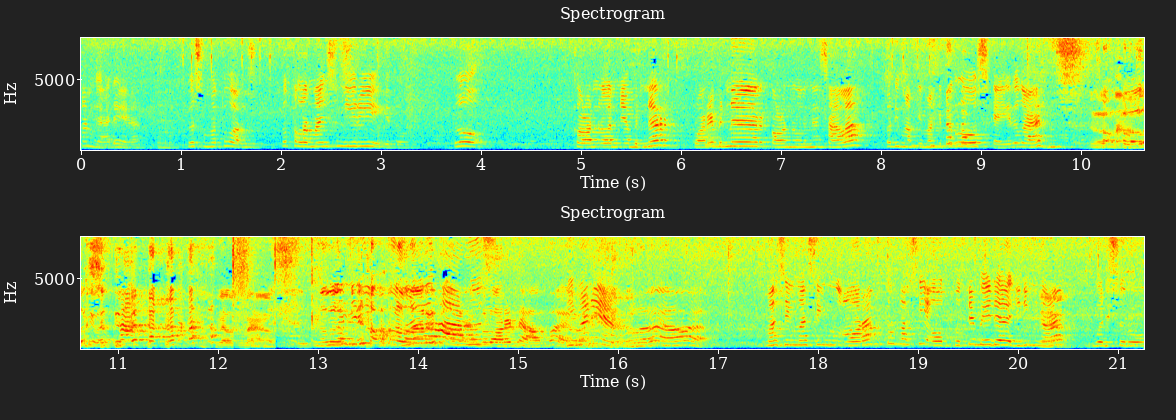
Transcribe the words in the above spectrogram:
kan nggak ada ya lu semua tuh harus lu telan aja sendiri gitu. Lu kalau nelennya bener keluarnya bener. Kalau nelennya salah lu dimaki-maki terus kayak gitu kan. Kalau lu gimana? Ngeluarin Jadi, apa lu ngeluarin apa harus- ngeluarin apa ya? Gimana ya? Masing-masing orang tuh pasti outputnya beda. Jadi misalnya Iya. gue disuruh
